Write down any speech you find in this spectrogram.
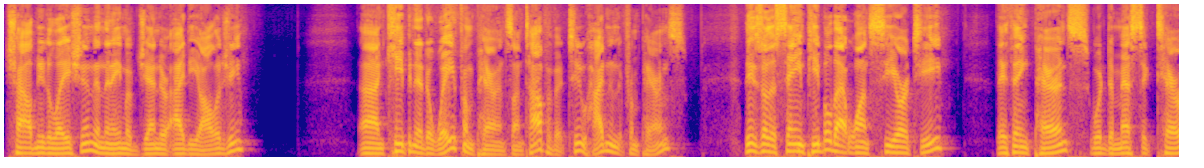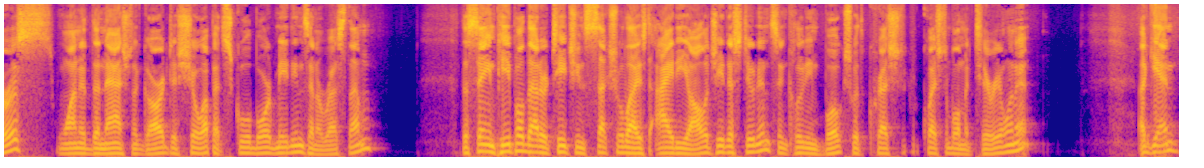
child mutilation in the name of gender ideology, uh, and keeping it away from parents on top of it, too, hiding it from parents these are the same people that want CRT. They think parents were domestic terrorists, wanted the National Guard to show up at school board meetings and arrest them. The same people that are teaching sexualized ideology to students, including books with questionable material in it. Again,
